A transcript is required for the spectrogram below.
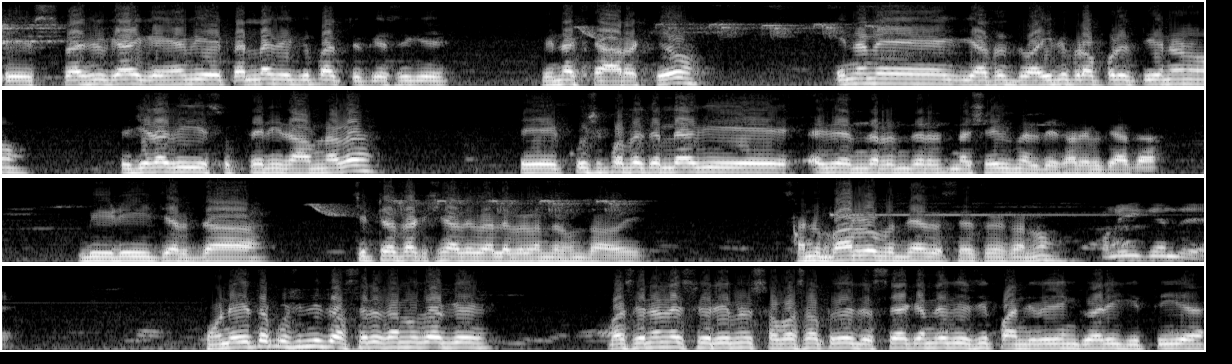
ਤੇ ਸਪੈਸ਼ਲ ਕਹਿ ਗਏ ਆ ਵੀ ਇਹ ਪਹਿਲਾਂ ਵੀ ਅੱਗੇ ਭੱਜ ਚੁੱਕੇ ਸੀਗੇ। ਇਹਨਾਂ ਖਿਆਲ ਰੱਖਿਓ। ਇਹਨਾਂ ਨੇ ਜਾਂ ਤਾਂ ਦਵਾਈ ਨਹੀਂ ਪ੍ਰੋਪਰ ਦਿੱਤੀ ਇਹਨਾਂ ਨੂੰ ਤੇ ਜਿਹੜਾ ਵੀ ਸੁੱਤੇ ਨਹੀਂ ਆਰਾਮ ਨਾਲ। ਤੇ ਕੁਝ ਪਤਾ ਚੱਲਿਆ ਵੀ ਇਹ- ਇਹਦੇ ਅੰਦਰ ਅੰਦਰ ਨਸ਼ੇ ਵੀ ਮਿਲਦੇ ਸਾਰੇ ਬਕਾਇਦਾ। ਬੀੜੀ ਜਰਦਾ ਚਿੱਟਾ ਤੱਕ ਸ਼ਾਇਦ ਅਵੇਲੇਬਲ ਅੰਦਰ ਹੁੰਦਾ ਹੋਵੇ। ਸਾਨੂੰ ਬਾਹਰੋਂ ਬੰਦਿਆਂ ਦੱਸਿਆ ਸੀ ਸਾਨੂੰ। ਹੁਣ ਕੀ ਕਹਿੰਦੇ ਆ? ਹੁਣ ਇਹ ਤਾਂ ਕੁਝ ਨਹੀਂ ਦੱਸ ਰਹੇ ਸਾਨੂੰ ਤਾਂ ਅੱਗੇ। ਬਸ ਇਹਨਾਂ ਨੇ ਸਵੇਰੇ ਮੈਨੂੰ ਸਵਾ ਸੱਤ ਵਜੇ ਦੱਸਿਆ ਕਹਿੰਦੇ ਵੀ ਅਸੀਂ 5 ਵਜੇ ਇਨਕੁਆਇਰੀ ਕੀਤੀ ਹੈ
